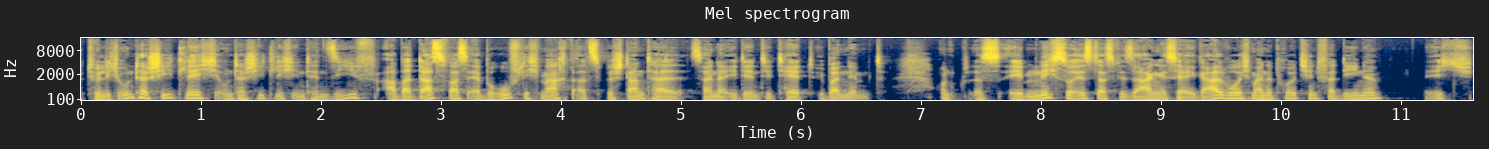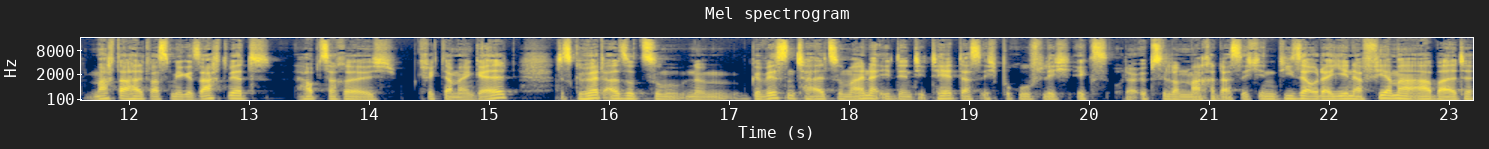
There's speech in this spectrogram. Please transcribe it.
natürlich unterschiedlich, unterschiedlich intensiv, aber das, was er beruflich macht, als Bestandteil seiner Identität übernimmt. Und es eben nicht so ist, dass wir sagen, ist ja egal, wo ich meine Brötchen verdiene. Ich mache da halt, was mir gesagt wird. Hauptsache, ich kriege da mein Geld. Das gehört also zu einem gewissen Teil zu meiner Identität, dass ich beruflich X oder Y mache, dass ich in dieser oder jener Firma arbeite,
